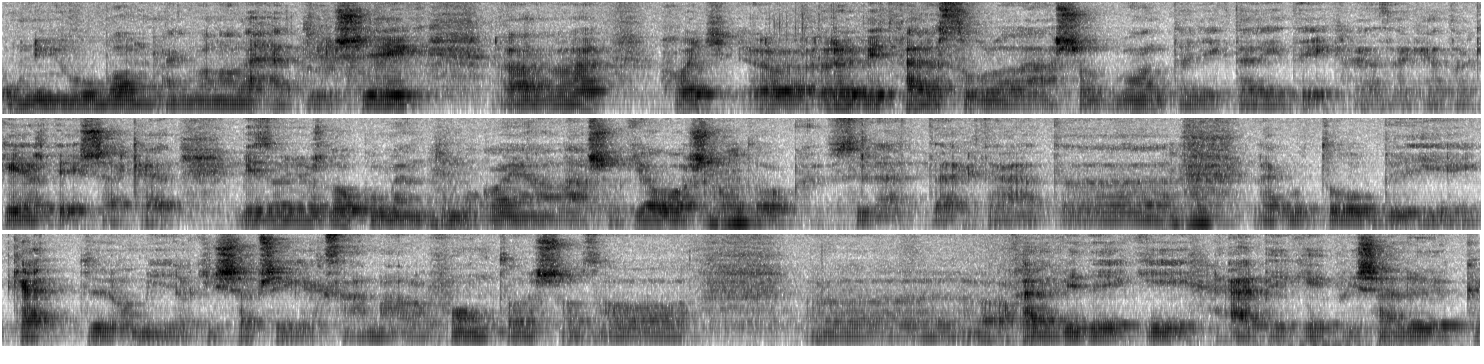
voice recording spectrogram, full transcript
Unióban megvan a lehetőség, hogy rövid felszólalásokban tegyék terítékre ezeket a kérdéseket. Bizonyos dokumentumok, ajánlások, javaslatok uh-huh. születtek, tehát uh-huh. legutóbbi kettő, ami a kisebbségek számára fontos, az a, a felvidéki LP képviselők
